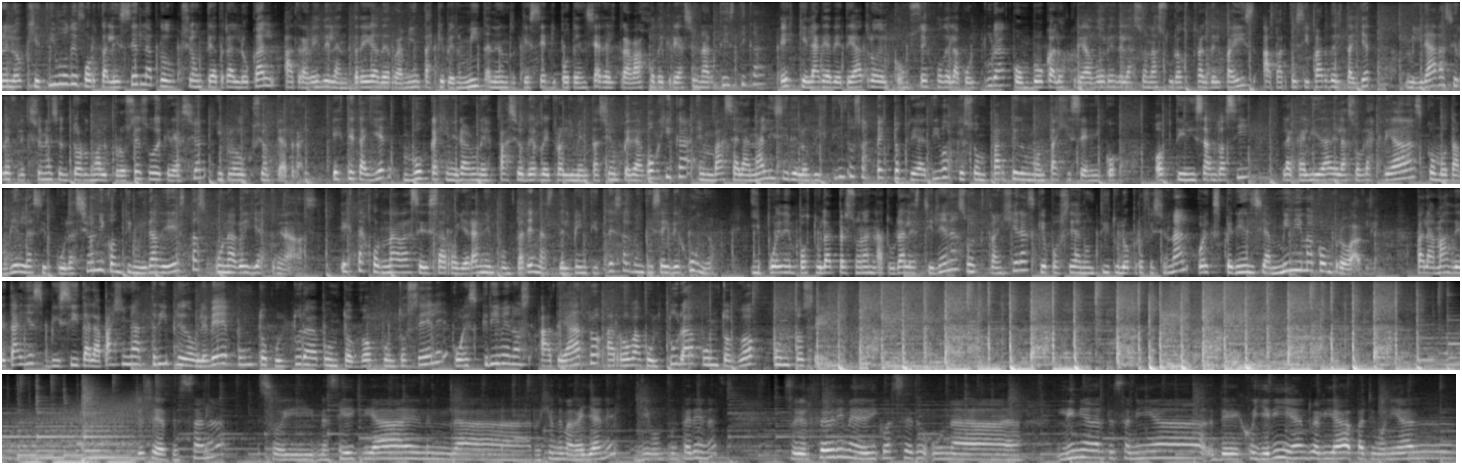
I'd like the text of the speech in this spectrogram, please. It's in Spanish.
el objetivo de fortalecer la producción teatral local a través de la entrega de herramientas que permitan enriquecer y potenciar el trabajo de creación artística, es que el área de teatro del Consejo de la Cultura convoca a los creadores de la zona sur austral del país a participar del taller Miradas y Reflexiones en torno al proceso de creación y producción teatral. Este taller busca generar un espacio de retroalimentación pedagógica en base al análisis de los distintos aspectos creativos que son parte de un montaje escénico, optimizando así la calidad de las obras creadas como también la circulación y continuidad de estas una vez ya estrenadas. Estas jornadas se desarrollarán en Punta Arenas del 23 al 26 de junio y pueden postular personas naturales chilenas o extranjeras que posean un título profesional o experiencia mínima comprobable. Para más detalles visita la página www.cultura.gov.cl o escríbenos a teatro.cultura.gov.cl. Yo soy artesana, soy nacida y criada en la región de Magallanes, vivo en Punta Arenas. Soy orfebre y me dedico a hacer una línea de artesanía de joyería, en realidad patrimonial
